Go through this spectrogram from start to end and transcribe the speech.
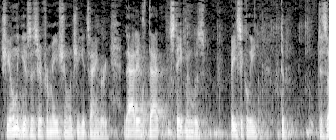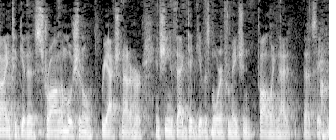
she only gives us information when she gets angry. That, if, that statement was basically de- designed to get a strong emotional reaction out of her, and she in fact did give us more information following that, that statement.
